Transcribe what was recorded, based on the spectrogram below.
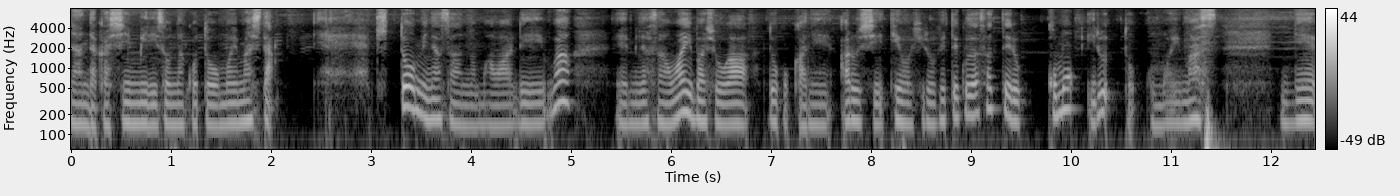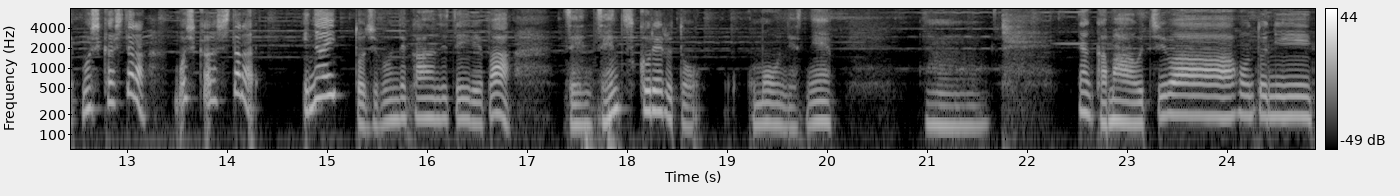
なんだかしんみりそんなことを思いました。えー、きっと皆さんの周りは、えー、皆さんは居場所がどこかにあるし手を広げてくださっている子もいると思います。でもしかしたらもしかしたらいないと自分で感じていれば全然作れると思うんですね。うんなんかまあうちは本当に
